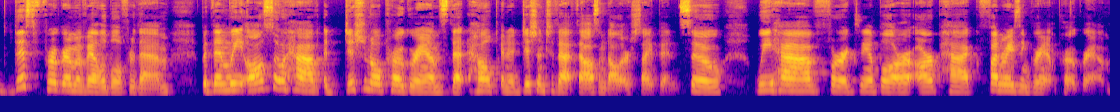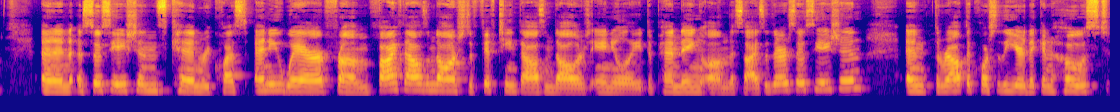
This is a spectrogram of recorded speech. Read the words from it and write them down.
this program available for them, but then we also have additional programs that help in addition to that $1,000 stipend. So we have, for example, our RPAC fundraising grant program and associations can request anywhere from $5,000 to $15,000 annually, depending on the size of their association. And throughout the course of the year, they can host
